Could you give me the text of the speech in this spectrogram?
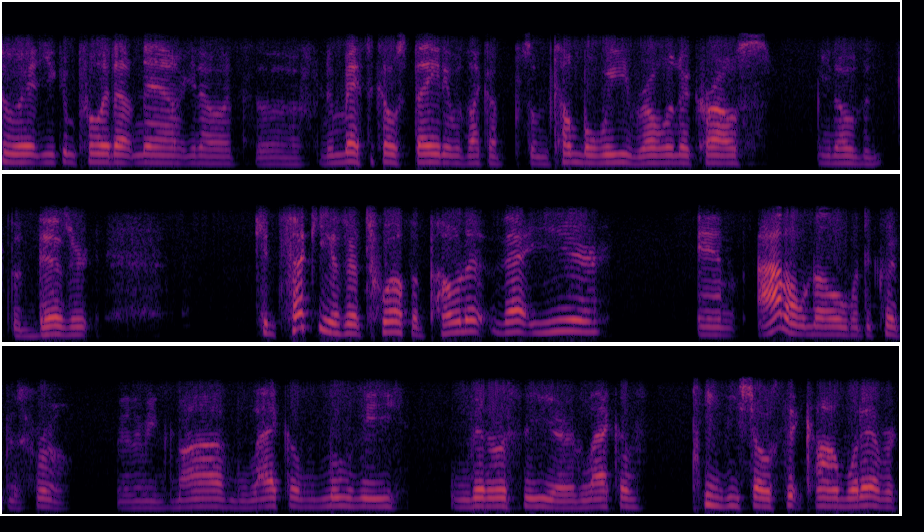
to it, you can pull it up now. You know, it's uh, New Mexico State. It was like a some tumbleweed rolling across, you know, the the desert. Kentucky is their 12th opponent that year, and I don't know what the clip is from. I mean, my lack of movie literacy or lack of TV show, sitcom, whatever.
